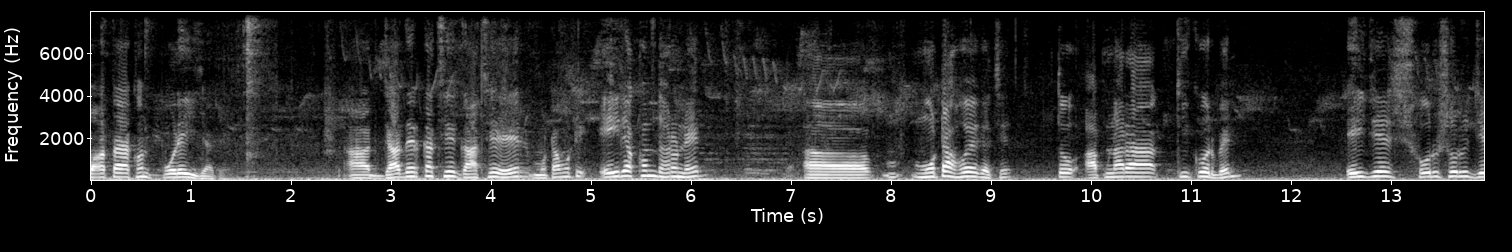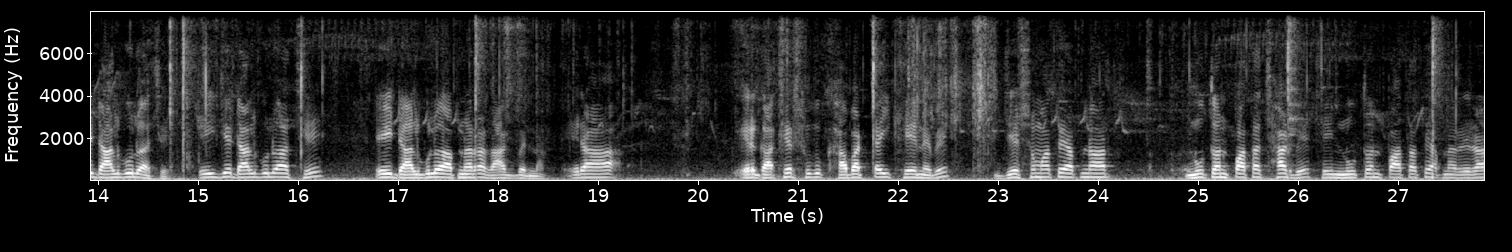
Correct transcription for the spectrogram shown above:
পাতা এখন পড়েই যাবে। আর যাদের কাছে গাছের মোটামুটি এই রকম ধরনের মোটা হয়ে গেছে, তো আপনারা কি করবেন? এই যে সরু সরু যে ডালগুলো আছে এই যে ডালগুলো আছে, এই ডালগুলো আপনারা রাখবেন না। এরা এর গাছের শুধু খাবারটাই খেয়ে নেবে। যে সময়তে আপনার নূতন পাতা ছাড়বে, সেই নূতন পাতাতে আপনার এরা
